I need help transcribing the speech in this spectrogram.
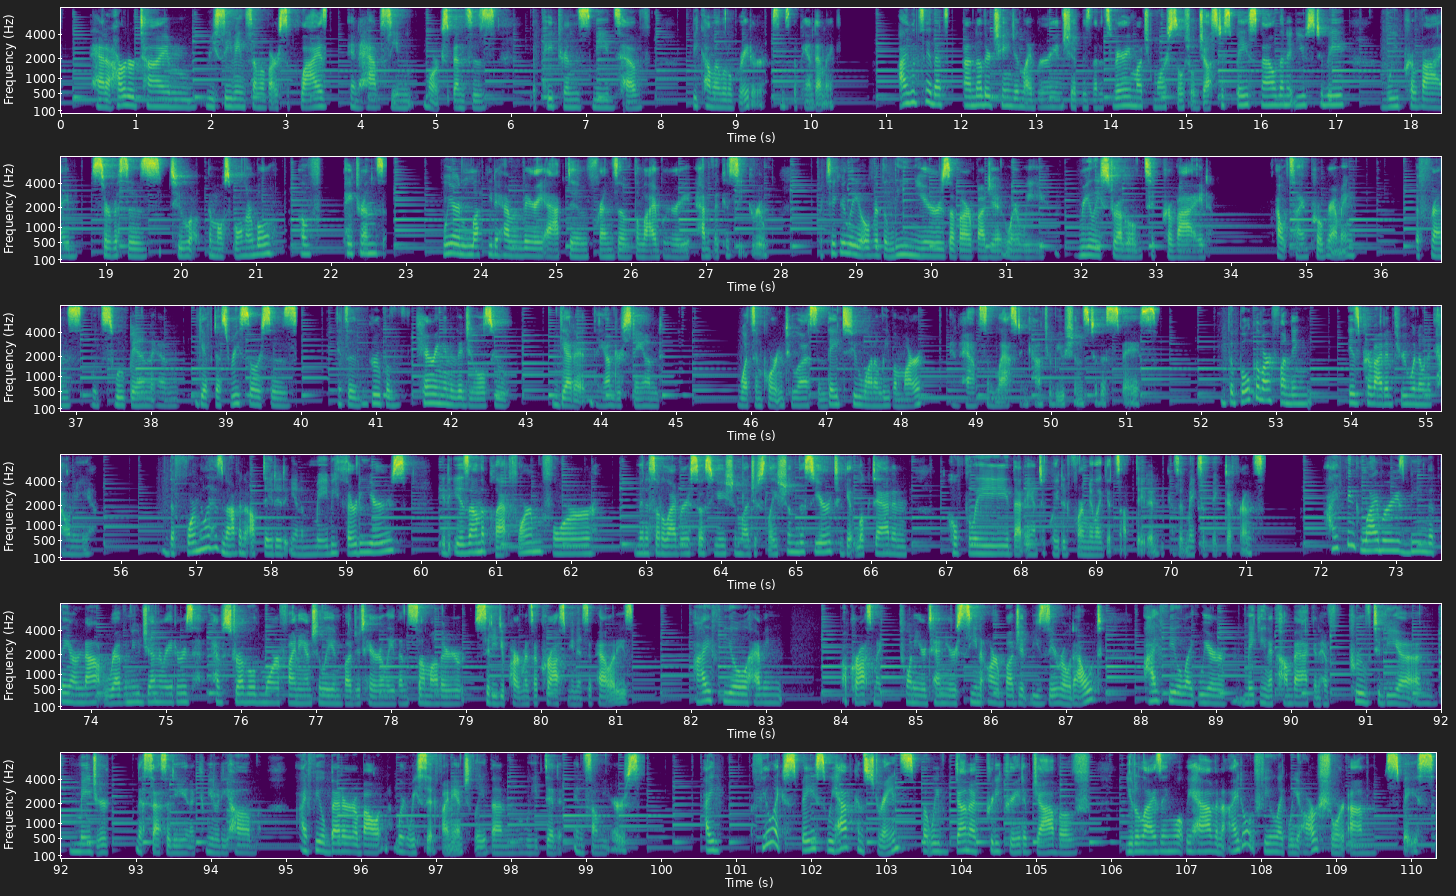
had a harder time receiving some of our supplies and have seen more expenses. The patrons' needs have become a little greater since the pandemic. I would say that's another change in librarianship is that it's very much more social justice based now than it used to be. We provide services to the most vulnerable of patrons. We are lucky to have a very active Friends of the Library advocacy group, particularly over the lean years of our budget where we really struggled to provide outside programming. The Friends would swoop in and gift us resources it's a group of caring individuals who get it. They understand what's important to us, and they too want to leave a mark and have some lasting contributions to this space. The bulk of our funding is provided through Winona County. The formula has not been updated in maybe 30 years. It is on the platform for Minnesota Library Association legislation this year to get looked at and hopefully that antiquated formula gets updated because it makes a big difference. I think libraries, being that they are not revenue generators, have struggled more financially and budgetarily than some other city departments across municipalities. I feel having, across my 20 or 10 years, seen our budget be zeroed out, I feel like we are making a comeback and have proved to be a, a major necessity and a community hub. I feel better about where we sit financially than we did in some years. I feel like space, we have constraints, but we've done a pretty creative job of utilizing what we have, and I don't feel like we are short on space.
